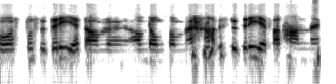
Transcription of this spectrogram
på, på stutteriet av, eh, av de som hade stutteriet. För att han, eh,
